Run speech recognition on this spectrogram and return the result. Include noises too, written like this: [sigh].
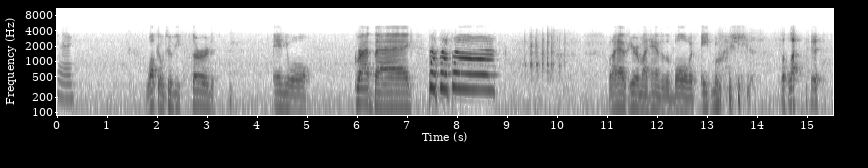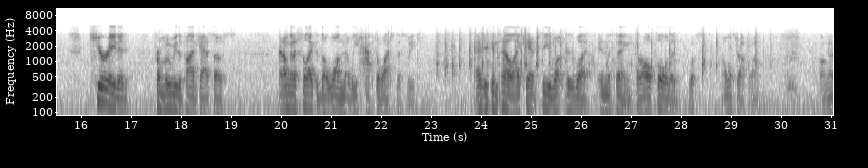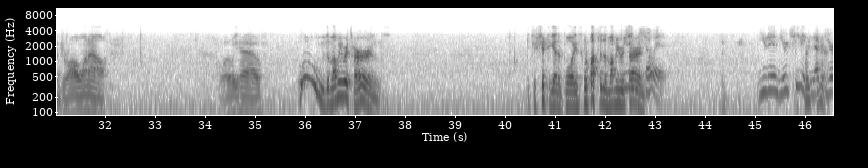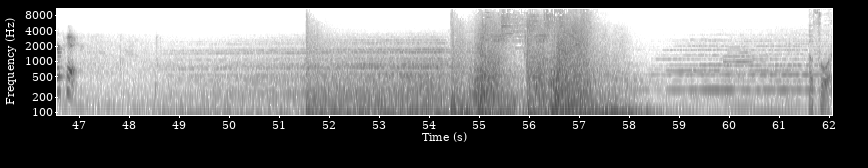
Okay. Welcome to the third annual grab bag. What I have here in my hands is a bowl with eight [laughs] movies selected, curated from Movie the Podcast hosts. And I'm going to select the one that we have to watch this week. As you can tell, I can't see what is what in the thing. They're all folded. Whoops, almost dropped one. I'm going to draw one out. What do we have? Ooh, The Mummy Returns. Get your shit together, boys. [laughs] We're watching The Mummy You Returns. didn't show it. You didn't. You're cheating. right That's there. your pick.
